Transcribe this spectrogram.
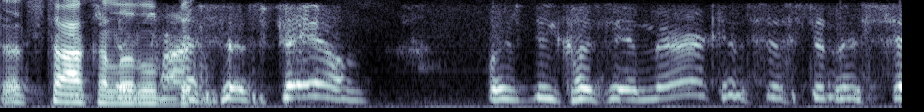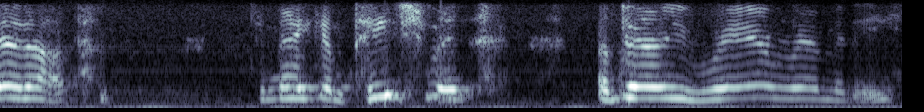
let's talk a little process bit. Process failed was because the American system is set up to make impeachment a very rare remedy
